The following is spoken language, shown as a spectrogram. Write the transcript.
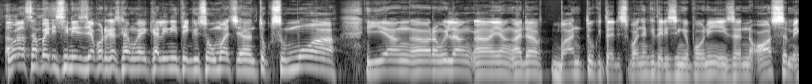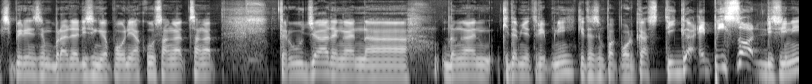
Well sampai di sini saja podcast kami kali ini. Thank you so much uh, Untuk semua Yang uh, orang bilang uh, Yang ada bantu kita di Sepanjang kita di Singapura ni. Is an awesome experience Yang berada di Singapura ni. Aku sangat-sangat Teruja dengan uh, Dengan kita punya trip ni. Kita sempat podcast Tiga episod di sini.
